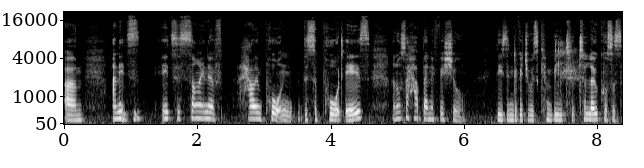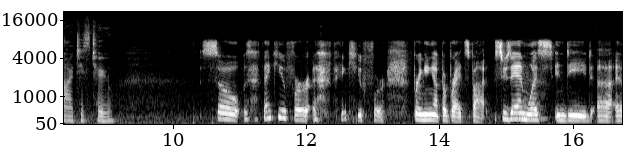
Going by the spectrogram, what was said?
Um, and it's, mm-hmm. it's a sign of how important the support is and also how beneficial these individuals can be to, to local societies too. So, thank you for thank you for bringing up a bright spot. Suzanne was indeed uh, a,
